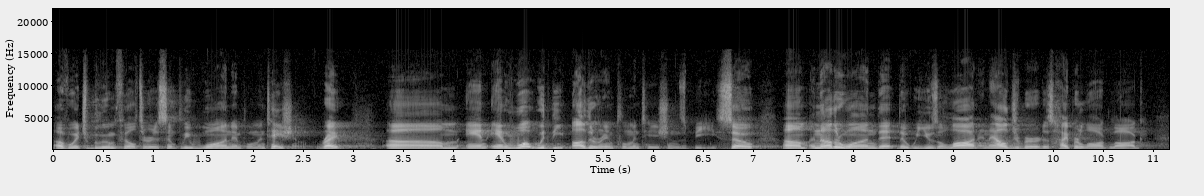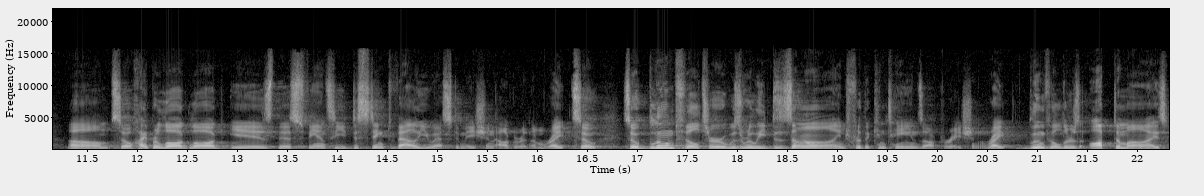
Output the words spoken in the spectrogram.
of which Bloom filter is simply one implementation, right? Um, and, and what would the other implementations be? So um, another one that, that we use a lot in Algebird is hyperloglog. Um, so hyperloglog is this fancy distinct value estimation algorithm, right? So, so Bloom filter was really designed for the contains operation, right? Bloom filter is optimized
